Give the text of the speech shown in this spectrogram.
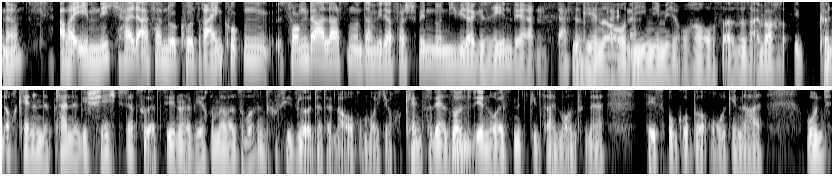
Ne? Aber eben nicht halt einfach nur kurz reingucken, Song da lassen und dann wieder verschwinden und nie wieder gesehen werden. Das ist genau, halt, ne? die nehme ich auch raus. Also es ist einfach, ihr könnt auch gerne eine kleine Geschichte dazu erzählen oder wie auch immer, weil sowas interessiert die Leute dann auch, um euch auch kennenzulernen. Mhm. Solltet ihr ein neues Mitglied sein bei uns in der Facebook-Gruppe Original. Und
